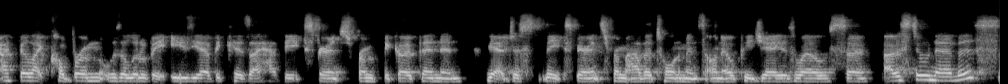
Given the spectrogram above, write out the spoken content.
I feel like Cobram was a little bit easier because I had the experience from Vic Open and yeah, just the experience from other tournaments on LPGA as well. So I was still nervous.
